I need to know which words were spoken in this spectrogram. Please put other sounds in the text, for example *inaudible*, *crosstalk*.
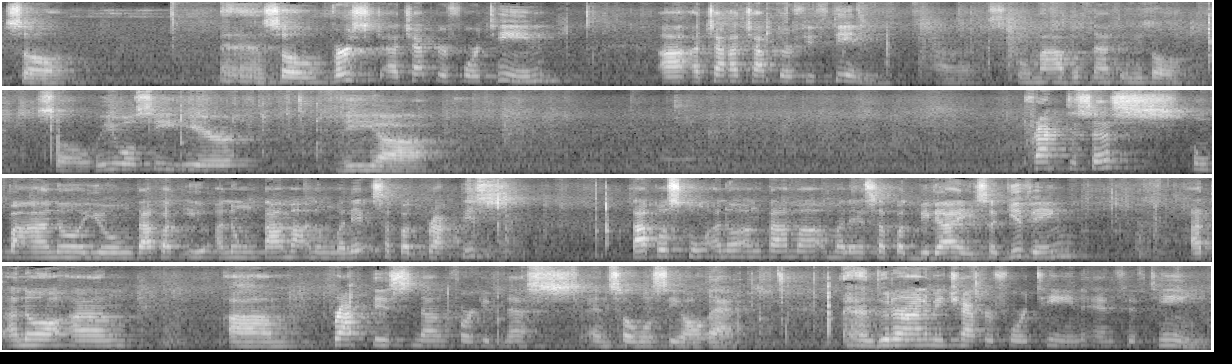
So, *clears throat* so verse uh, chapter 14 uh, at saka chapter 15. Uh, kung maabot natin ito. So we will see here the uh, practices kung paano yung dapat anong tama, anong mali sa pag-practice. Tapos kung ano ang tama o mali sa pagbigay, sa giving, at ano ang um, practice ng forgiveness. And so we'll see all that. And *clears throat* Deuteronomy chapter 14 and 15.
